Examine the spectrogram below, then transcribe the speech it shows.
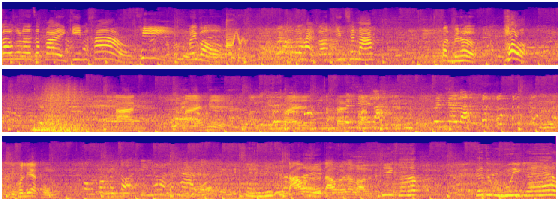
เรากำลังจะไปกินข้าวที่ไม่บอกถ่ายตอนกินใช่ไหมเปิดไปเถอะ เขาเรียกผมคงต้องไปเจาะจริงเท่าไหร่ค่ะเลยเตาเลยเตาเลยตลอดเลยพี่ครับได้ตุ้มหูอีกแล้ว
